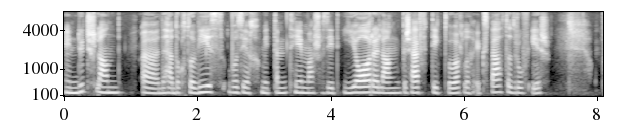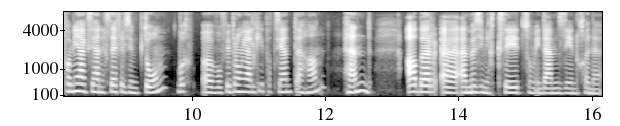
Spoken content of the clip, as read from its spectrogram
in Deutschland äh, der Herr Dr. Wies, der sich mit dem Thema schon seit Jahren lang beschäftigt, der wirklich Experte darauf ist. Von mir her habe ich sehr viele Symptome, die äh, Fibromyalgie-Patienten haben, haben. Aber äh, er muss mich sehen, um in diesem Sinn eine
